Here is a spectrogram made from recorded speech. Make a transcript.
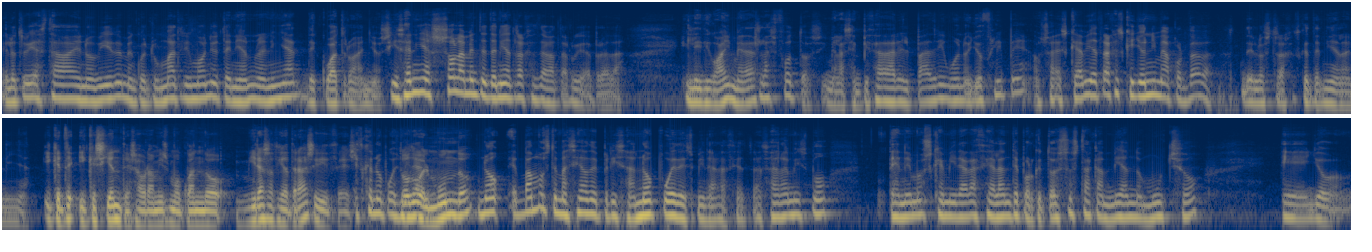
El otro día estaba en Oviedo y me encuentro un matrimonio, tenían una niña de cuatro años. Y esa niña solamente tenía trajes de Agatha Ruiz de Prada. Y le digo, ay, ¿me das las fotos? Y me las empieza a dar el padre. Y bueno, yo flipé. O sea, es que había trajes que yo ni me acordaba de los trajes que tenía la niña. ¿Y qué, te- ¿Y qué sientes ahora mismo cuando miras hacia atrás y dices, Es que no puedes todo mirar. el mundo No, eh, vamos demasiado deprisa, no puedes mirar hacia atrás. Ahora mismo tenemos que mirar hacia adelante porque todo esto está cambiando mucho. eh, yo,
